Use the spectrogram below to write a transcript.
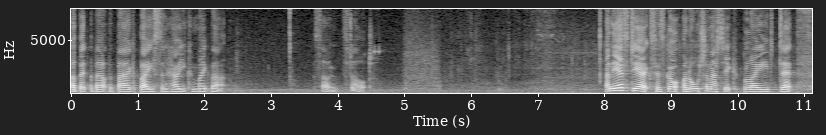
a bit about the bag base and how you can make that. So, start. And the SDX has got an automatic blade depth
